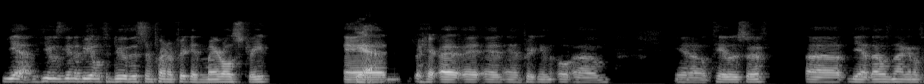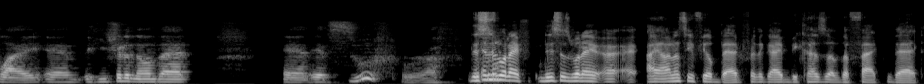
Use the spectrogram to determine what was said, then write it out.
Yeah, he was going to be able to do this in front of freaking Meryl Streep and uh, and and freaking um, you know Taylor Swift. Uh, yeah, that was not gonna fly, and he should have known that. And it's oof, rough. This And is the- what I this is what I, I I honestly feel bad for the guy because of the fact that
